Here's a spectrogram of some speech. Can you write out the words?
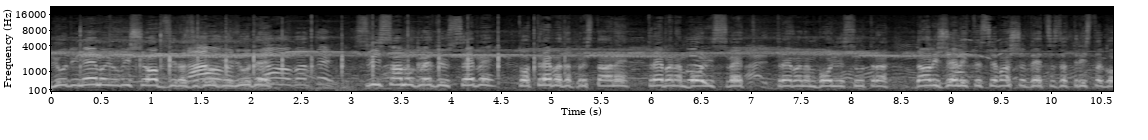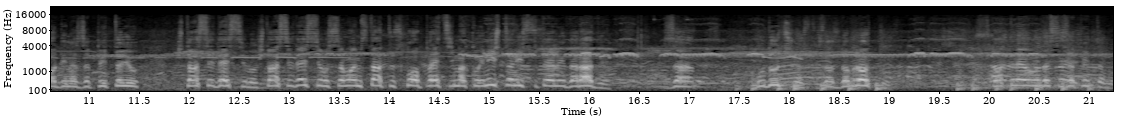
Ljudi nemaju više obzira za druge ljude, svi samo gledaju sebe, to treba da prestane, treba nam bolji svet, treba nam bolje sutra. Da li želite se vaša deca za 300 godina zapitaju šta se desilo, šta se desilo sa mojim status quo precima koji ništa nisu hteli da rade za budućnost, za dobrotu. To trebamo da se zapitamo.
